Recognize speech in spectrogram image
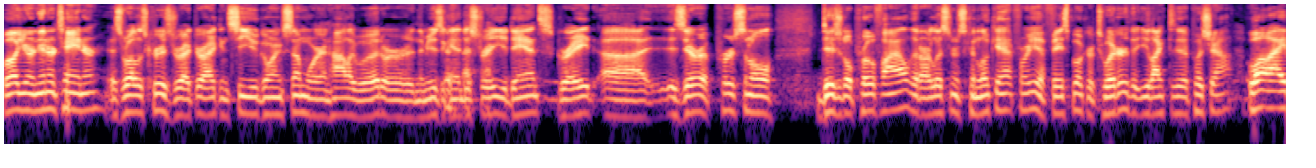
well, you're an entertainer as well as cruise director. I can see you going somewhere in Hollywood or in the music industry. you dance, great. Uh, is there a personal digital profile that our listeners can look at for you, a Facebook or Twitter that you like to push out? Well, I,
